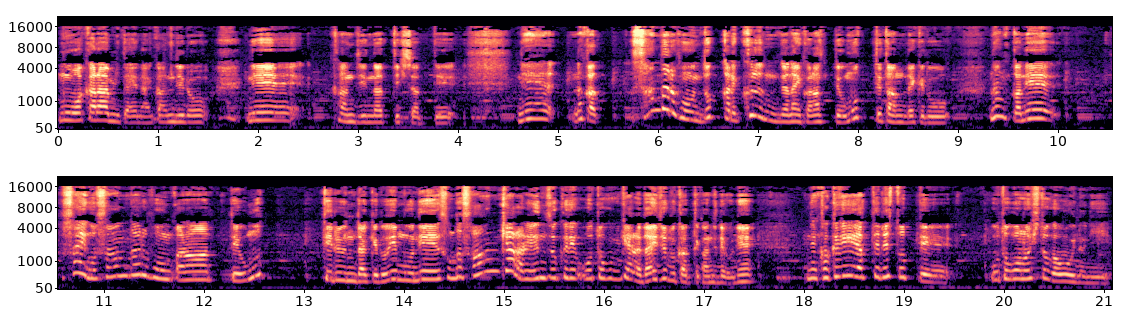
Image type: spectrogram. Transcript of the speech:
もうわからんみたいな感じの、ね、感じになってきちゃって、ね、なんか、サンダルフォンどっかで来るんじゃないかなって思ってたんだけど、なんかね、最後サンダルフォンかなって思ってるんだけど、でもね、そんな3キャラ連続で男キャラ大丈夫かって感じだよね。ね、格ゲーやってる人って男の人が多いのに、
